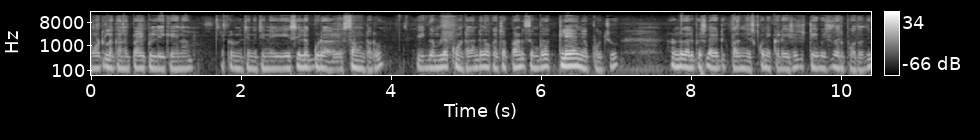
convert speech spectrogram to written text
మోటార్లకు కానీ పైపులు లీక్ అయినా ఇక్కడ చిన్న చిన్న ఏసీలకు కూడా వేస్తూ ఉంటారు. ఇది గమ్ లెక్క ఉంటుంది. అంటే ఒక చెప్పాలంటే సింపుల్గా క్లే అని చెప్పొచ్చు. రెండు కలిపేసి లైట్కి పదం చేసుకొని ఇక్కడ వేసేసి టేప్ వేసి సరిపోతుంది.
